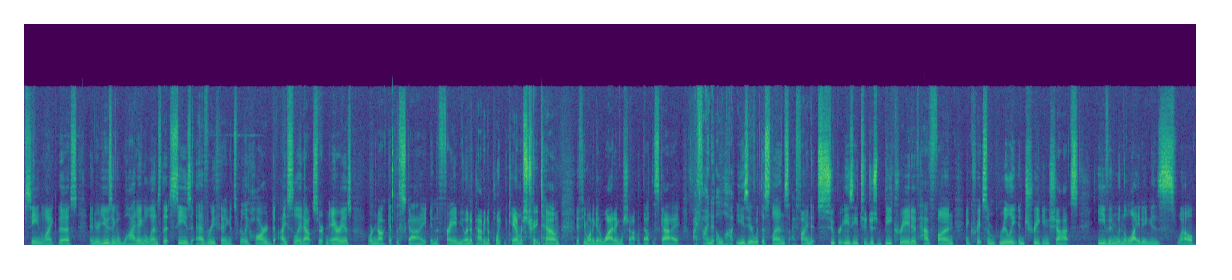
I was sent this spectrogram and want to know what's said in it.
scene like this and you're using a wide angle lens that sees everything, it's really hard to isolate out certain areas or not get the sky in the frame. You end up having to point the camera straight down if you want to get a wide angle shot without the sky. I find it a lot easier with this lens. I find it super easy to just be creative, have fun, and create some really intriguing shots, even when the lighting is, well,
